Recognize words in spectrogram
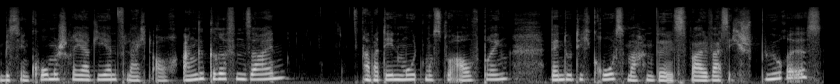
ein bisschen komisch reagieren, vielleicht auch angegriffen sein. Aber den Mut musst du aufbringen, wenn du dich groß machen willst, weil was ich spüre ist,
